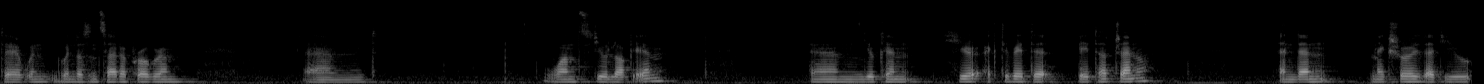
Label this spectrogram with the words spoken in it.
the Win Windows Insider program. And once you log in um, you can here activate the beta channel and then make sure that you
